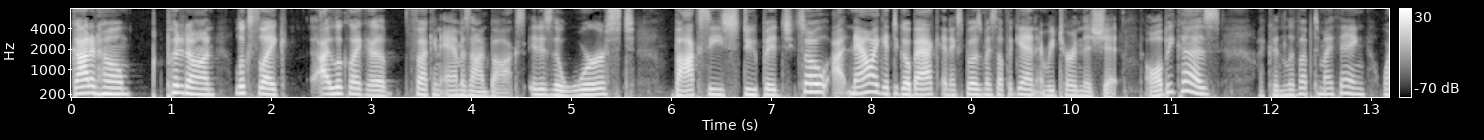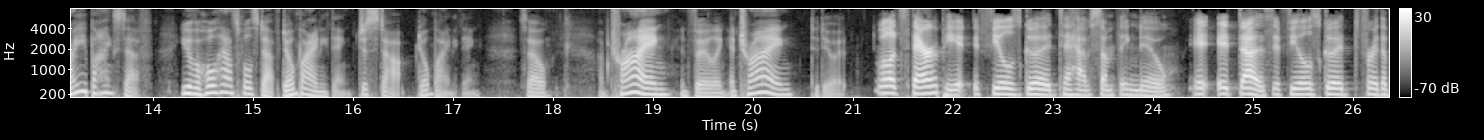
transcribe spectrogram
Got it home, put it on. Looks like I look like a fucking Amazon box. It is the worst boxy, stupid. So now I get to go back and expose myself again and return this shit. All because I couldn't live up to my thing. Why are you buying stuff? You have a whole house full of stuff. Don't buy anything. Just stop. Don't buy anything. So I'm trying and failing and trying to do it. Well, it's therapy. It, it feels good to have something new. It, it does. It feels good for the.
